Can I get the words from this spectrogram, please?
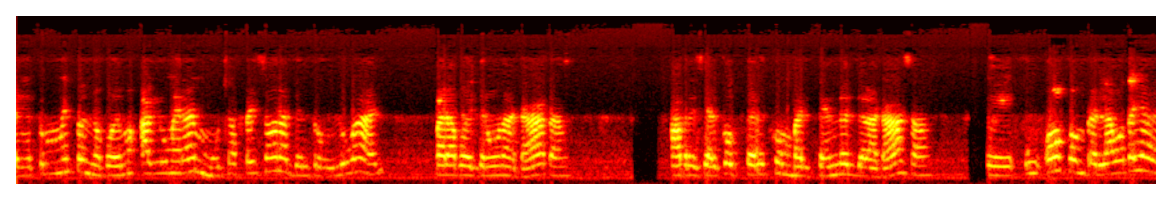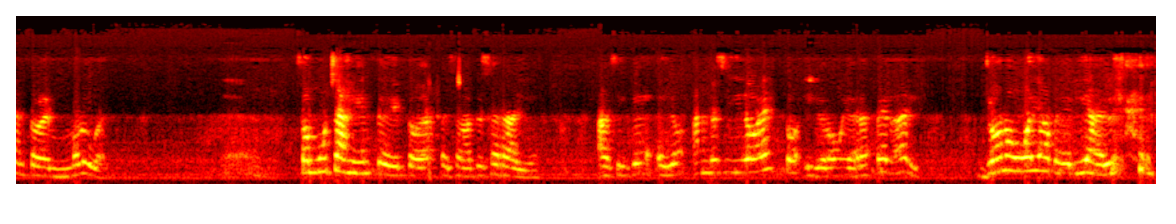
en estos momentos no podemos aglomerar muchas personas dentro de un lugar para poder tener una cata, apreciar cócteles con bartender de la casa eh, o comprar la botella dentro del mismo lugar son mucha gente de todas las personas de ese radio. Así que ellos han decidido esto y yo lo voy a respetar. Yo no voy a pelear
